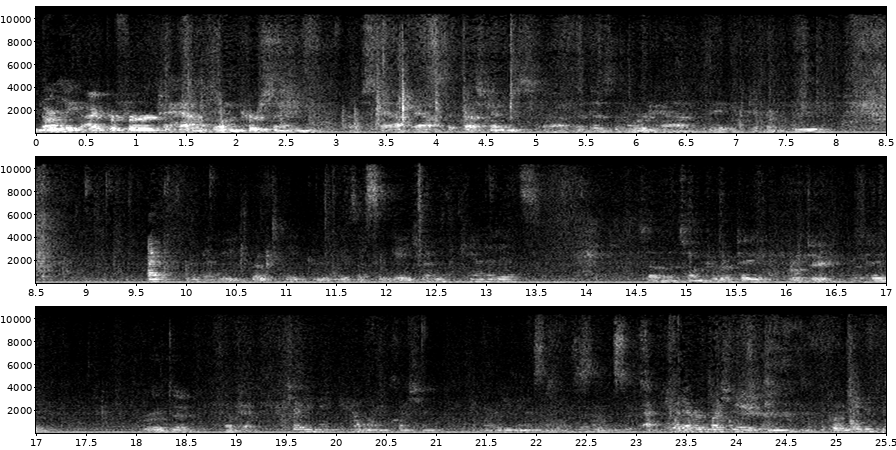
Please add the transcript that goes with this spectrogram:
normally I prefer to have one person of staff ask the questions, uh, but does the board have a different view? I prefer that we rotate because it gives us engagement with the candidates. So that's one to rotate, Rotate. rotate, Rotate. okay. Joe, you may have my question, or are you gonna send it? some- uh, Whatever question you can rotate it to,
